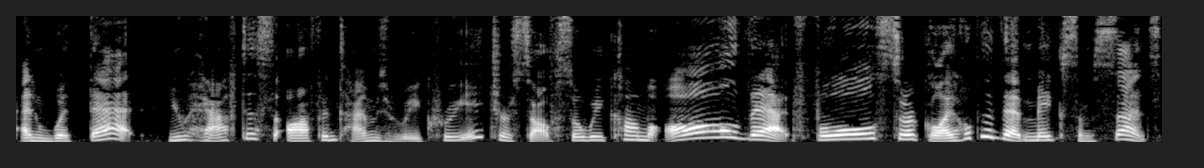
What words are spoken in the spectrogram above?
And with that, you have to oftentimes recreate yourself. So we come all that full circle. I hope that that makes some sense,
